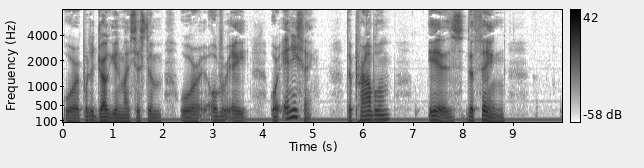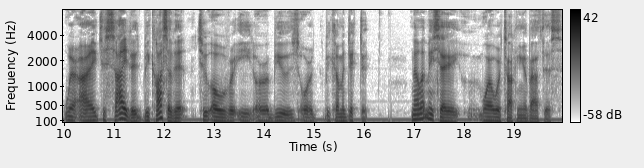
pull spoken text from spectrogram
or put a drug in my system or overate or anything. The problem is the thing where I decided because of it to overeat or abuse or become addicted. Now, let me say, while we're talking about this,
